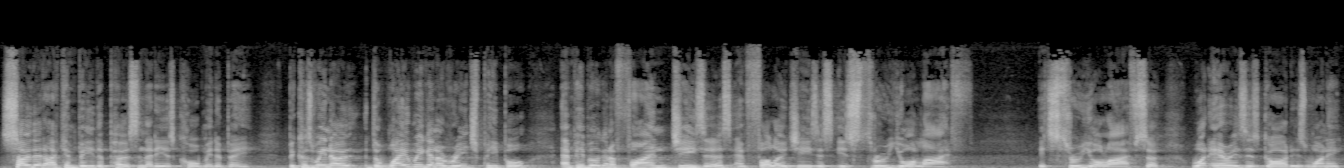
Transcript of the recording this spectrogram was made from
so that I can be the person that He has called me to be? Because we know the way we're going to reach people and people are going to find Jesus and follow Jesus is through your life. It's through your life. So, what areas is God is wanting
